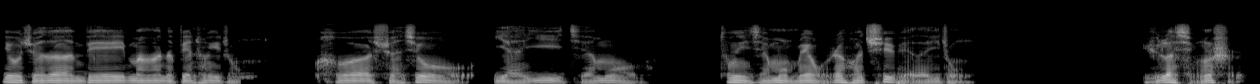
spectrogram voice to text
又觉得 NBA 慢慢的变成一种和选秀、演艺节目、综艺节目没有任何区别的一种娱乐形式。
